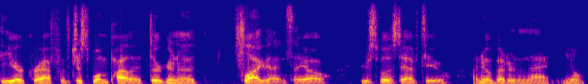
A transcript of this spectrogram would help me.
the aircraft with just one pilot, they're going to flag that and say, oh, you're supposed to have two. I know better than that. You'll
